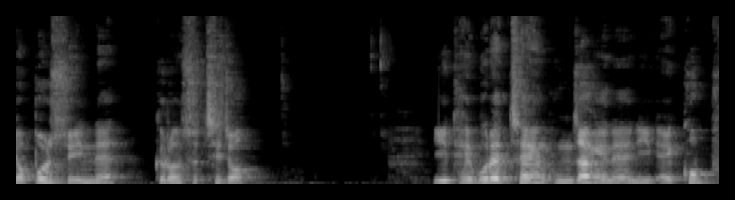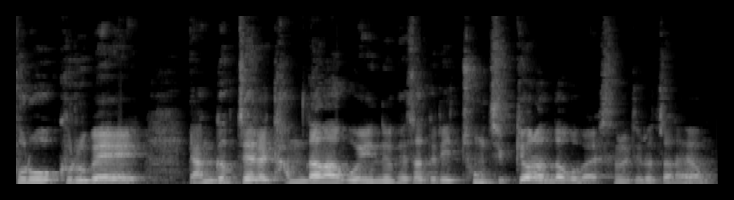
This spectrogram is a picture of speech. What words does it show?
엿볼 수 있는 그런 수치죠. 이 데브레첸 공장에는 이 에코프로 그룹의 양극재를 담당하고 있는 회사들이 총 집결한다고 말씀을 드렸잖아요.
